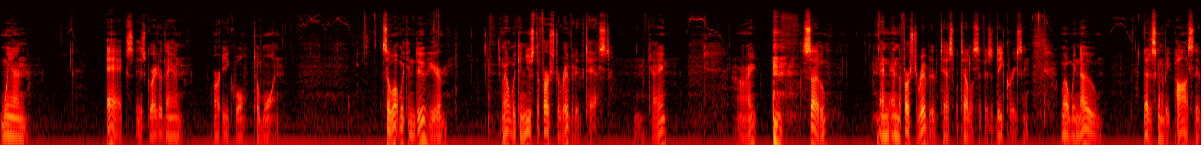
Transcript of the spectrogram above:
when x is greater than or equal to 1. So what we can do here, well, we can use the first derivative test. Okay. All right. so, and, and the first derivative test will tell us if it's decreasing. Well, we know that it's going to be positive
